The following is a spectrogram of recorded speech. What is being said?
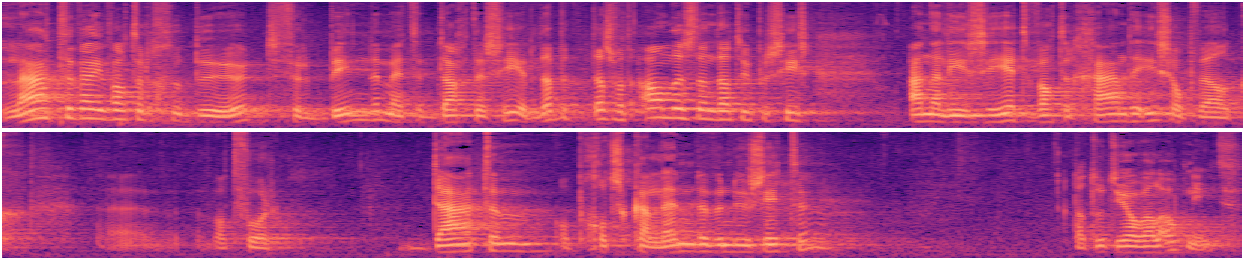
Laten wij wat er gebeurt verbinden met de dag des Heren. Dat, dat, is wat anders dan dat u precies analyseert wat er gaande is, op welk, uh, wat voor datum op Gods kalender we nu zitten. Dat doet Joel ook niet.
